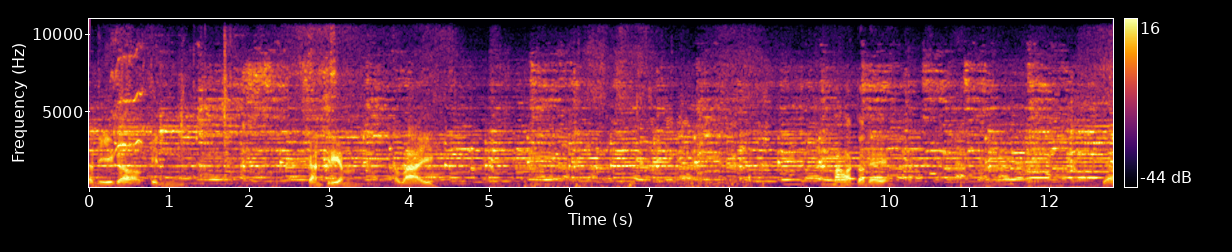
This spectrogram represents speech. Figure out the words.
อ่าตอนนี้ก็เป็นการเตรียมถวายมาหอดตอนไหนจะ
